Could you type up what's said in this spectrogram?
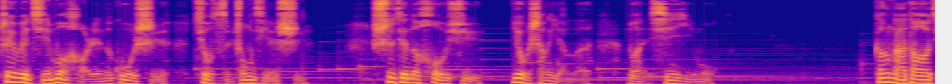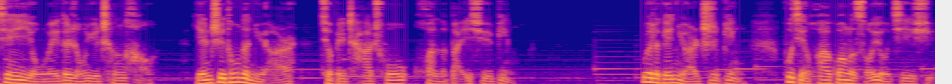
这位寂寞好人的故事就此终结时，事件的后续又上演了暖心一幕。刚拿到见义勇为的荣誉称号，严志东的女儿就被查出患了白血病。为了给女儿治病，不仅花光了所有积蓄，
